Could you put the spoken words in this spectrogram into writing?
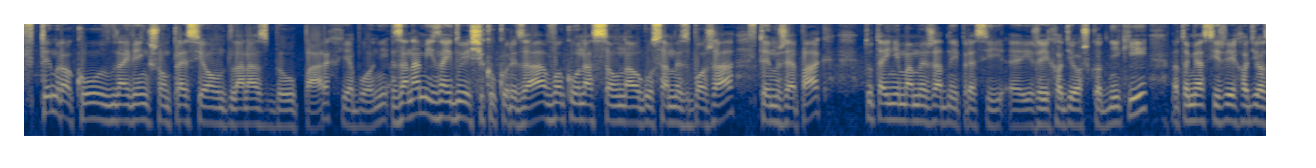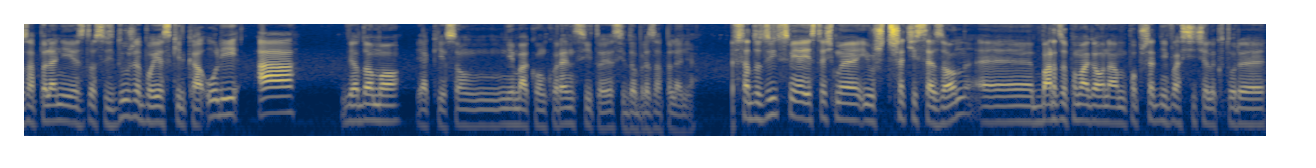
W tym roku największą presją dla nas był parch jabłoni. Za nami znajduje się kukurydza, wokół nas są na ogół same zboża, w tym rzepak. Tutaj nie mamy żadnej presji, e, jeżeli chodzi o szkodniki, natomiast jeżeli chodzi o zapylenie jest dosyć duże, bo jest kilka uli, a wiadomo, jakie są, nie ma konkurencji, to jest i dobre zapylenie. W sadownictwie jesteśmy już trzeci sezon. E, Bardzo pomagał nam poprzedni właściciel, który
